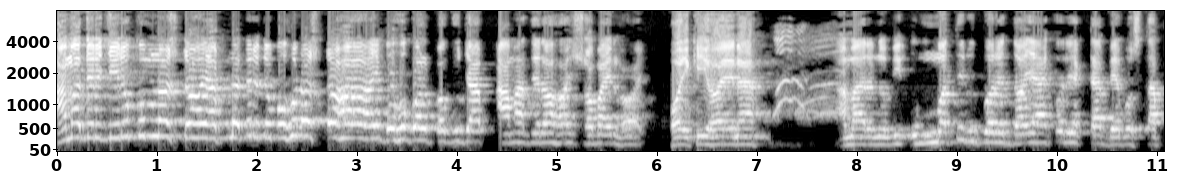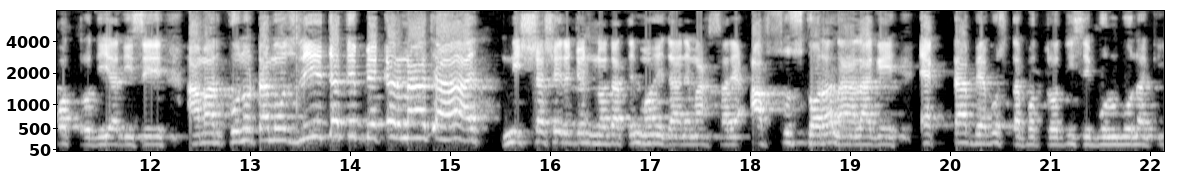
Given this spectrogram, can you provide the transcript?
আমাদের যেরকম নষ্ট হয়, আপনাদের তো বহু নষ্ট হয়। বহু গল্প গুজব আমাদেরও হয় সবাই হয়। হয় কি হয় না? আমার নবী উম্মতের উপরে দয়া করে একটা ব্যবস্থা পত্র দিয়া দিছে। আমার কোনটা মজলিস যাতে বেকার না যায়, নিঃশ্বাসের জন্য যাতে ময়দানে মাহসারে আফসোস করা না লাগে, একটা ব্যবস্থা পত্র দিছে বলব নাকি?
